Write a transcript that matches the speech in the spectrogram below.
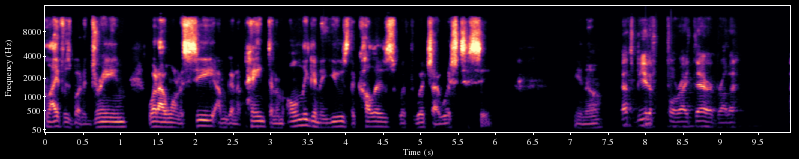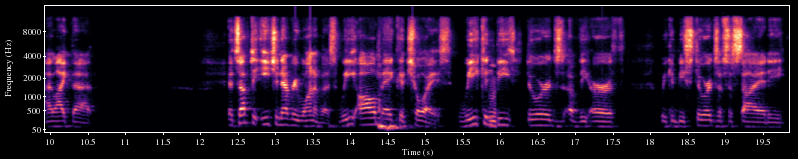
Life is but a dream. What I want to see, I'm going to paint, and I'm only going to use the colors with which I wish to see. You know, that's beautiful, right there, brother. I like that. It's up to each and every one of us. We all make a choice. We can be stewards of the earth, we can be stewards of society,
